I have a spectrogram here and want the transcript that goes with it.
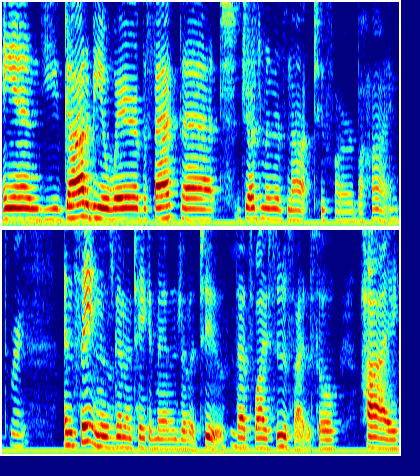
And you got to be aware of the fact that judgment is not too far behind. Right. And Satan is going to take advantage of it too. Mm-hmm. That's why suicide is so high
